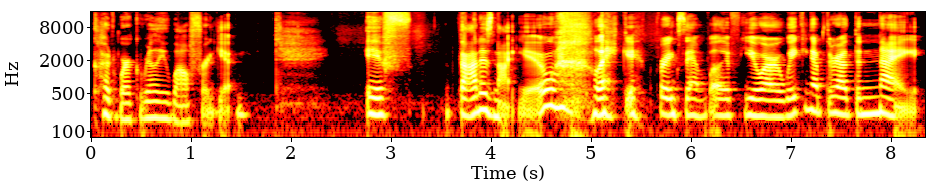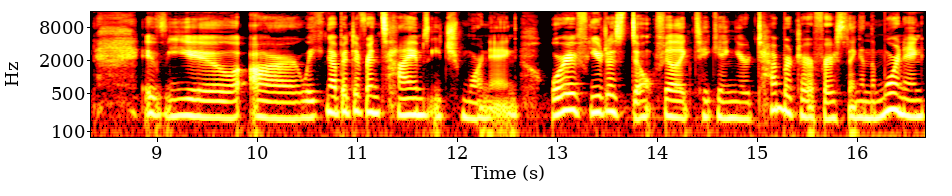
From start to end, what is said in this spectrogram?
could work really well for you. If that is not you. like, if, for example, if you are waking up throughout the night, if you are waking up at different times each morning, or if you just don't feel like taking your temperature first thing in the morning,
